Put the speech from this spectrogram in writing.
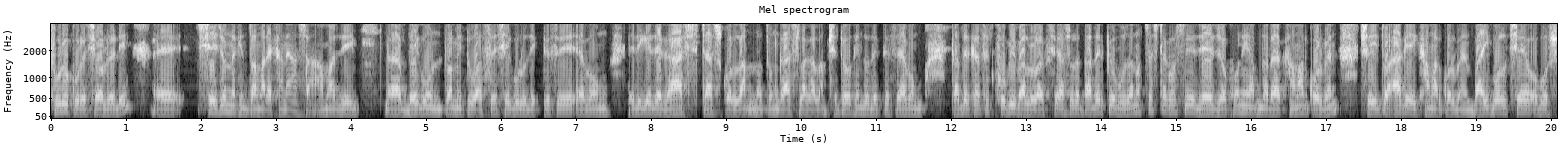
শুরু করেছে অলরেডি সেই জন্য কিন্তু আমার এখানে আসা। আমার যে বেগুন, টমেটো আছে, সেগুলো দেখতেছে এবং এদিকে যে ঘাস চাষ করলাম, নতুন ঘাস লাগালাম, সেটাও কিন্তু দেখতেছে এবং তাদের কাছে খুবই ভালো লাগছে। আসলে তাদেরকেও বোঝানোর চেষ্টা করছি যে যখনই আপনারা খামার করবেন, সেই তো আগেই খামার করবেন। ভাই বলছে অবশ্য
